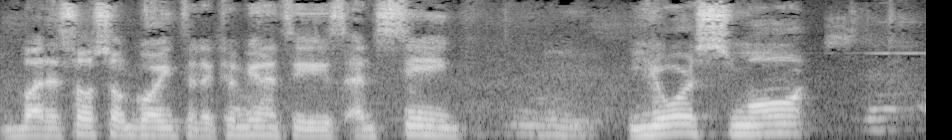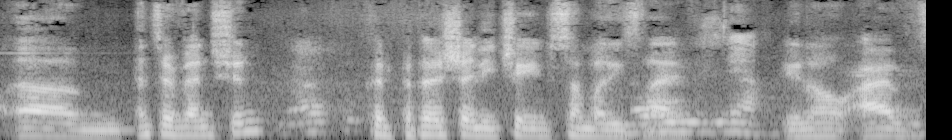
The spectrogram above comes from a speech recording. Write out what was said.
but it's also going to the communities and seeing your small um, intervention could potentially change somebody's life. Yeah. You know, I've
